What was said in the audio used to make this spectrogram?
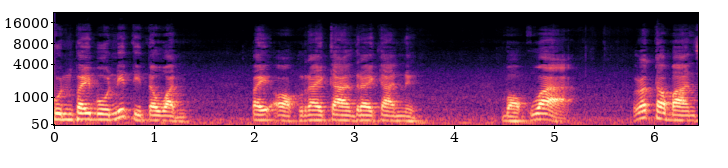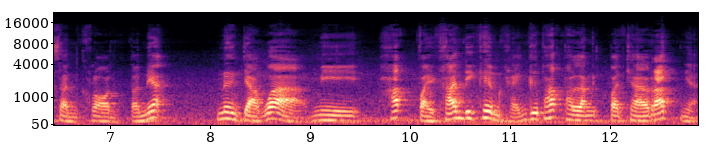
คุณไพบูลนิติตะวัน ไปออกรายการรายการหนึ่ง บอกว่ารัฐบาลสั่นคลอนตอนเนี้ยเนื่องจากว่ามีพักฝ่ายค้านที่เข้มแข็งคือพักพลังประชารัฐเนี่ย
